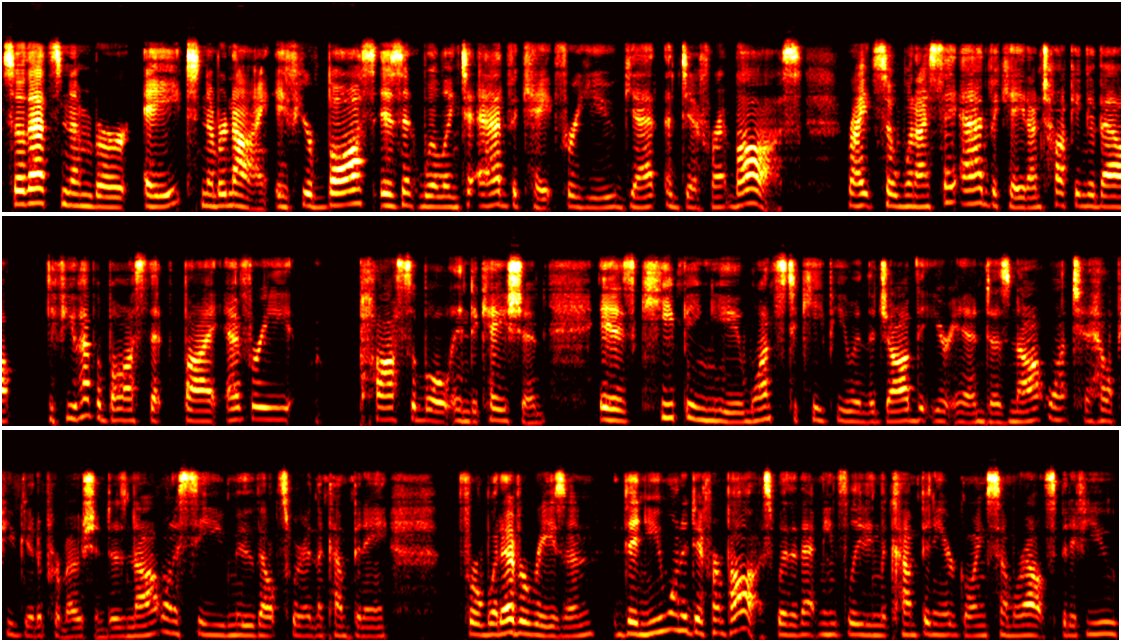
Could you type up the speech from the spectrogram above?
so that's number eight. Number nine, if your boss isn't willing to advocate for you, get a different boss, right? So when I say advocate, I'm talking about if you have a boss that by every possible indication is keeping you, wants to keep you in the job that you're in, does not want to help you get a promotion, does not want to see you move elsewhere in the company for whatever reason, then you want a different boss, whether that means leaving the company or going somewhere else. But if you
